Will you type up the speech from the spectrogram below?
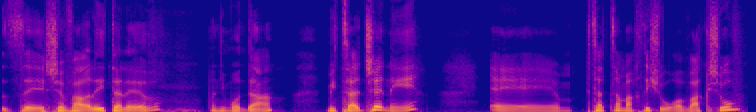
זה שבר לי את הלב, אני מודה. מצד שני, אה, קצת שמחתי שהוא רווק שוב.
